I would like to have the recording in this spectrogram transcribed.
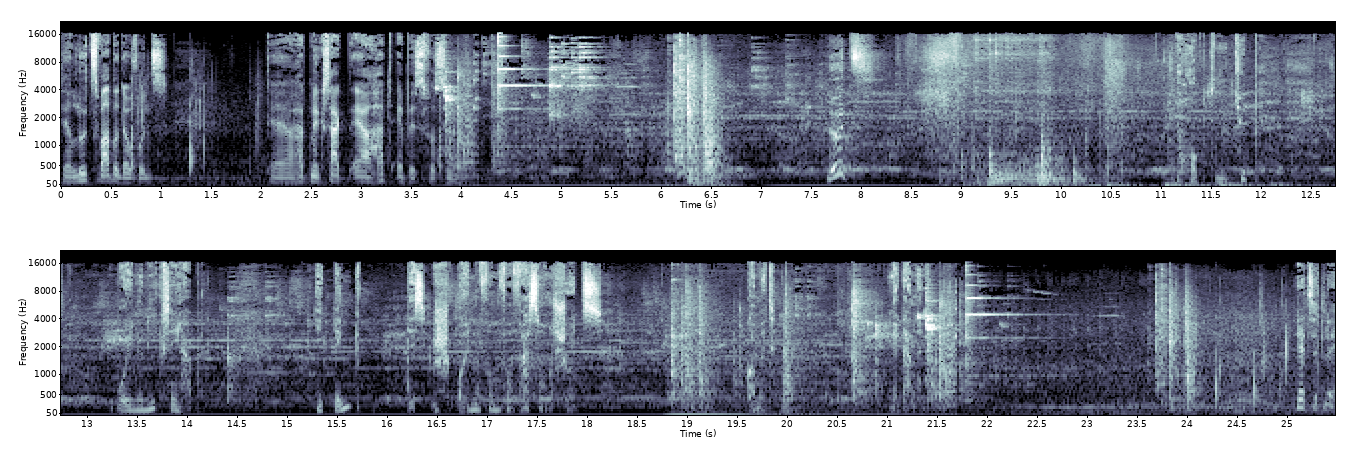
Der Lutz wartet auf uns. Der hat mir gesagt, er hat etwas Sie. Lutz! Da hockt ein Typ, wo ich noch nie gesehen habe. Ich denke, das ist einer vom Verfassungsschutz. Kommt, wir gangen. Jetzt, Edle,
